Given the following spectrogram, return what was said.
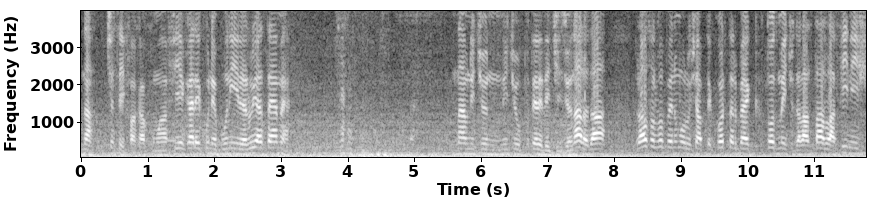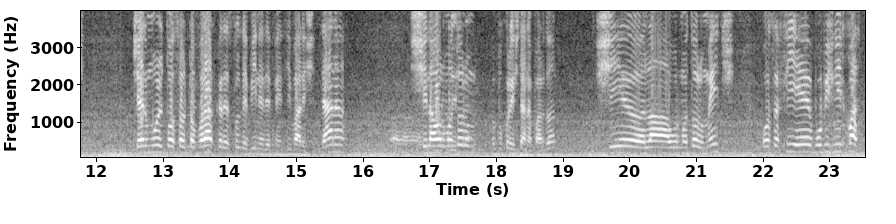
na, ce să-i fac acum? Fiecare cu nebuniile lui, asta e a mea. N-am niciun, nicio putere decizională, dar Vreau să-l văd pe numărul 7 quarterback, tot meciul de la start la finish. Cel mult o să-l tăvărească destul de bine defensiva reșițeană Uh, și la următorul bucureșteană, pardon. Și uh, la următorul meci o să fie obișnuit cu asta.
